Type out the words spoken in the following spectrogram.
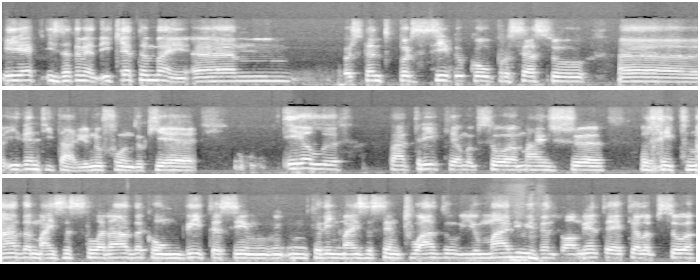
E é, exatamente, e que é também um, bastante parecido com o processo uh, identitário, no fundo, que é ele, Patrick, é uma pessoa mais uh, ritmada, mais acelerada, com um beat assim um, um bocadinho mais acentuado, e o Mário, eventualmente, é aquela pessoa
